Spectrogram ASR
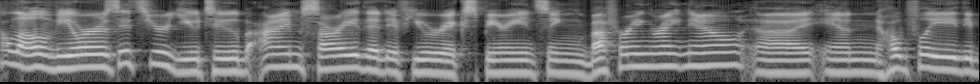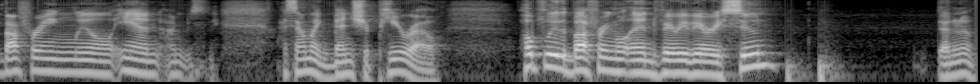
Hello, viewers. It's your YouTube. I'm sorry that if you're experiencing buffering right now, uh, and hopefully the buffering will end. I'm, I sound like Ben Shapiro. Hopefully the buffering will end very, very soon. I don't know.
